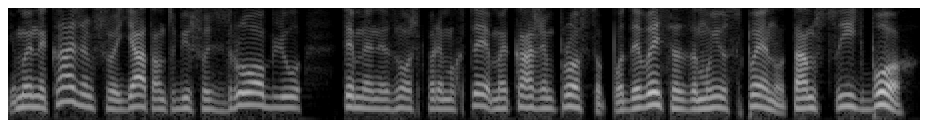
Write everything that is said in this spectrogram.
і ми не кажемо, що я там тобі щось зроблю, ти мене не зможеш перемогти. Ми кажемо просто: подивися за мою спину, там стоїть Бог.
